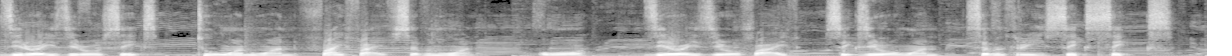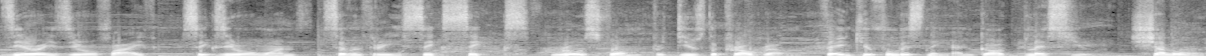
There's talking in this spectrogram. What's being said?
0806 211 5571, or 0805 601 7366. 0805 601 7366. Rose Form produced the program. Thank you for listening and God bless you. Shalom.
